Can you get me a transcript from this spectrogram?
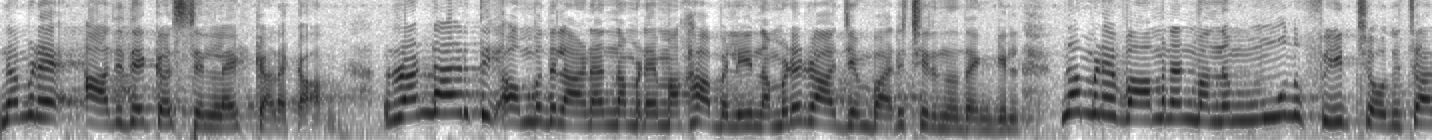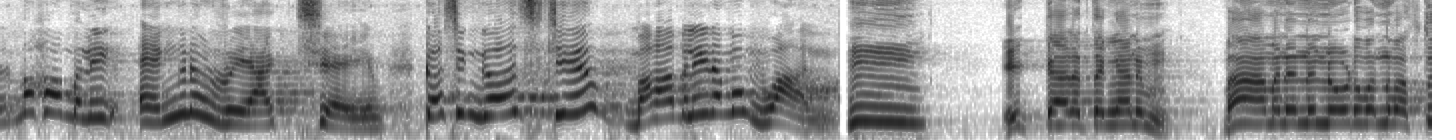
നമ്മുടെ ആദ്യത്തെ ക്വസ്റ്റ്യനിലേക്ക് കടക്കാം. രണ്ടായിരത്തി ഒമ്പതിലാണ് നമ്മുടെ മഹാബലി നമ്മുടെ രാജ്യം ഭരിച്ചിരുന്നതെങ്കിൽ നമ്മുടെ വാമനൻ വന്ന് മൂന്ന് ഫീറ്റ് ചോദിച്ചാൽ മഹാബലി എങ്ങനെ റിയാക്ട് ചെയ്യും? Question girls to Mahabali number one. ഇക്കാലത്തെങ്ങാനും വാമനൻ എന്നോട് വന്ന് വസ്തു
